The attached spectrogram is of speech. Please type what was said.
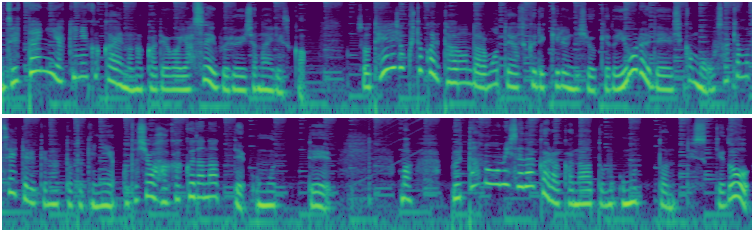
絶対に焼肉界の中では安い部類じゃないですか。そう定食とかで頼んだらもっと安くできるんでしょうけど夜でしかもお酒もついてるってなった時に私は破格だなって思ってまあ豚のお店だからかなとも思ったんですけど、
